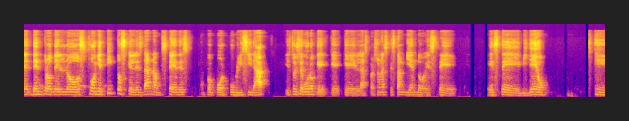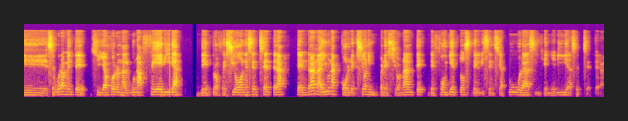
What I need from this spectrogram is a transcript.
eh, dentro de los folletitos que les dan a ustedes por, publicidad, y estoy seguro que, las personas que están viendo este, este video, eh, seguramente si ya fueron a alguna feria de profesiones, etcétera, tendrán ahí una colección impresionante de folletos de licenciaturas, ingenierías, etcétera.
